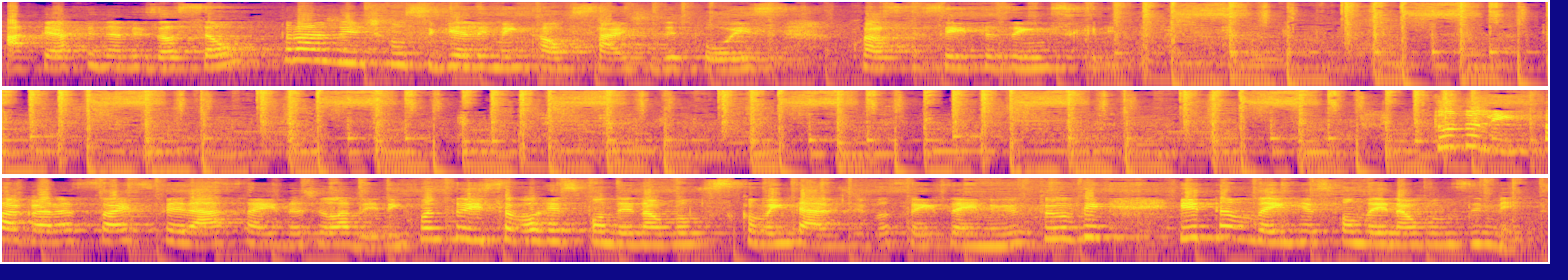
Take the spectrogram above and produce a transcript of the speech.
até a finalização para a gente conseguir alimentar o site depois com as receitas em inscrito. Tudo limpo, agora é só esperar sair da geladeira. Enquanto isso, eu vou respondendo alguns comentários de vocês aí no YouTube e também respondendo alguns e-mails.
